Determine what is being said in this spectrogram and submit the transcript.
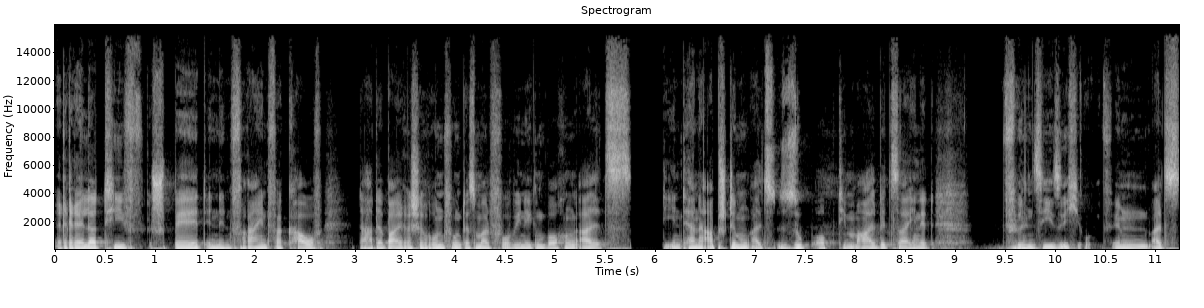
relativ spät in den freien Verkauf. Da hat der Bayerische Rundfunk das mal vor wenigen Wochen als die interne Abstimmung als suboptimal bezeichnet. Fühlen Sie sich als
